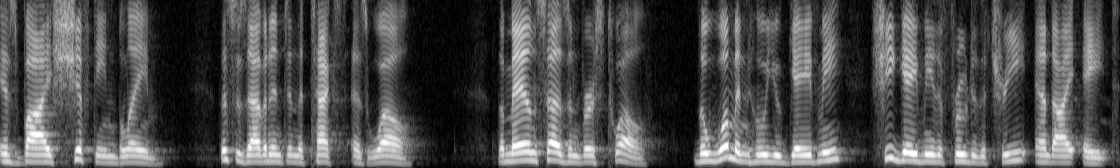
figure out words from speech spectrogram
is by shifting blame. This is evident in the text as well. The man says in verse 12, The woman who you gave me, she gave me the fruit of the tree, and I ate.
